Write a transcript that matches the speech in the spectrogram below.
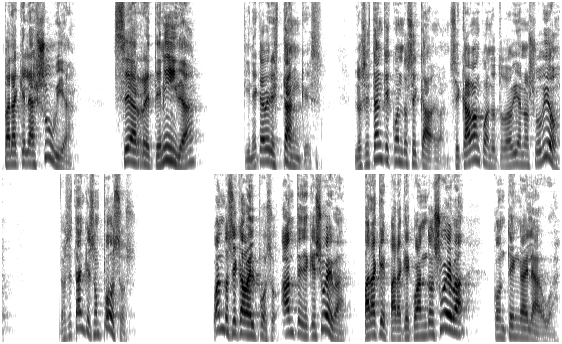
para que la lluvia sea retenida, tiene que haber estanques. Los estanques cuando se cavan, se cavan cuando todavía no llovió. Los estanques son pozos. ¿Cuándo se cava el pozo? Antes de que llueva. ¿Para qué? Para que cuando llueva contenga el agua.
